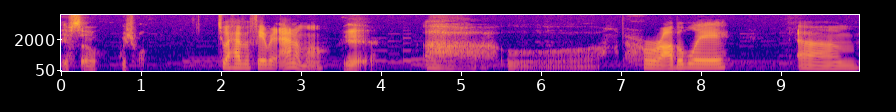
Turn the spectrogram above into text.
If so, which one? Do I have a favorite animal? Yeah. Ah, ooh, probably. Um,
